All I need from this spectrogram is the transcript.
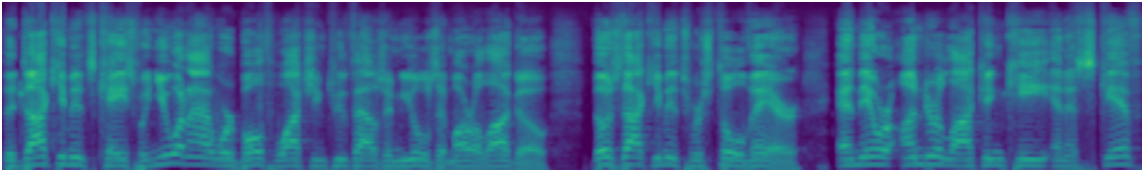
The documents case, when you and I were both watching 2,000 Mules at Mar-a-Lago, those documents were still there, and they were under lock and key in a SCIF,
